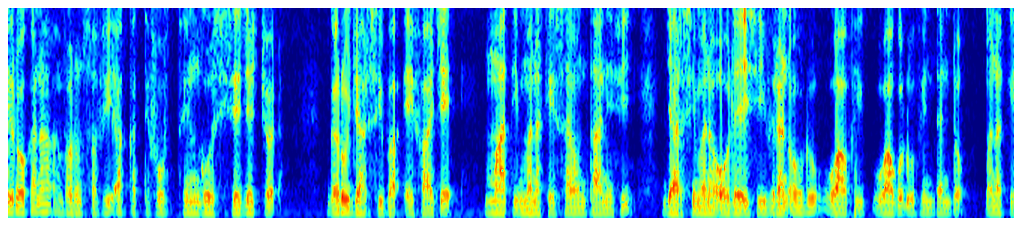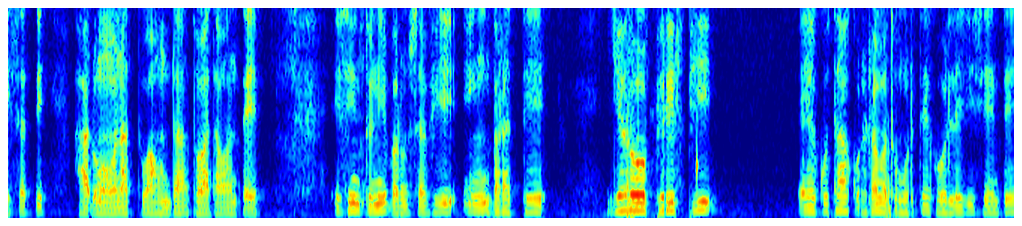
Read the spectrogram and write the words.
yeroo kana barumsa fi akka itti fuftu hin goosisee jechuudha. Garuu jaarsi baay'ee faajee maatii mana keessaa yoo hin taanee fi jaarsi mana oolee isii biran oolu waa waa godhuuf hin danda'u. Mana keessatti haadhuma manaatti waa hundaa to'ata waan ta'eef. Isiin tuni barumsa fi hin barattee yeroo pirippii kutaa kudha lama xumurtee kolleejii seentee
